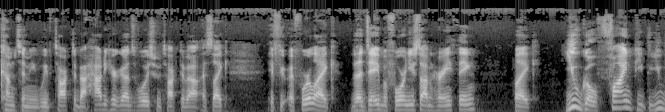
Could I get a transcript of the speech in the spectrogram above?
come to me. We've talked about how to hear God's voice. We've talked about it's like if you, if we're like the day before and you still haven't heard anything, like you go find people, you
